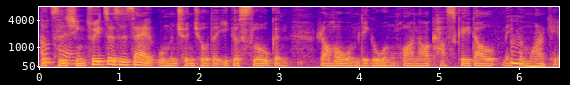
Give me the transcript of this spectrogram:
的自信。所以这是在我们全球的一个 slogan。然后我们的一个文化，然后 cascade 到每个 market。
